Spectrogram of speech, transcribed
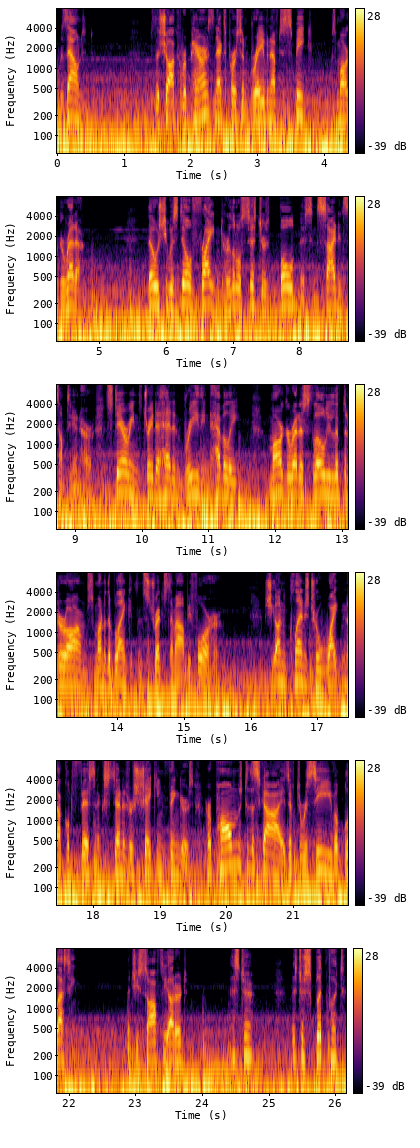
resounded. To the shock of her parents, the next person brave enough to speak was Margaretta. Though she was still frightened, her little sister's boldness incited something in her. Staring straight ahead and breathing heavily, Margaretta slowly lifted her arms from under the blankets and stretched them out before her. She unclenched her white knuckled fists and extended her shaking fingers, her palms to the sky as if to receive a blessing. Then she softly uttered, Mr. Mr. Splitfoot,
